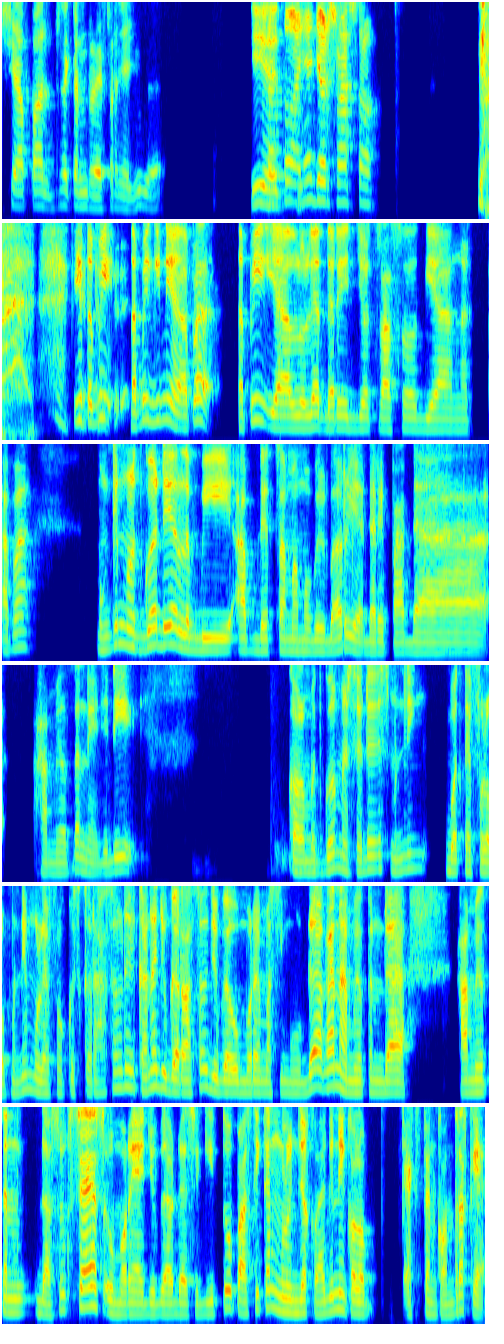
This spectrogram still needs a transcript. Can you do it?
siapa second drivernya juga. Iya. Satu A-nya George Russell. Iya tapi tapi gini ya apa tapi ya lu lihat dari George Russell dia nge, apa mungkin menurut gua dia lebih update sama mobil baru ya daripada Hamilton ya. Jadi kalau menurut gue Mercedes mending buat developmentnya mulai fokus ke Russell deh. Karena juga Russell juga umurnya masih muda kan Hamilton udah Hamilton udah sukses umurnya juga udah segitu pasti kan ngelunjak lagi nih kalau extend kontrak ya.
